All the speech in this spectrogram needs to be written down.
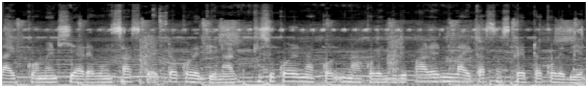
লাইক কমেন্ট শেয়ার এবং সাবস্ক্রাইবটা করে দিন, আর কিছু করে না করেন, যদি পারেন লাইক আর সাবস্ক্রাইবটা করে দিন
